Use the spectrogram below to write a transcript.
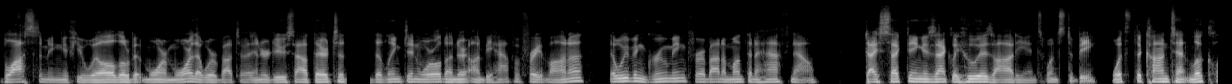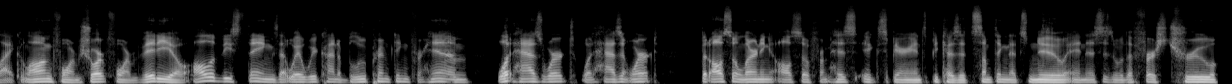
blossoming, if you will, a little bit more and more that we're about to introduce out there to the LinkedIn world under on behalf of Freight Freightvana that we've been grooming for about a month and a half now, dissecting exactly who his audience wants to be. What's the content look like? Long form, short form, video, all of these things. That way we're kind of blueprinting for him what has worked, what hasn't worked, but also learning also from his experience because it's something that's new. And this is the first true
